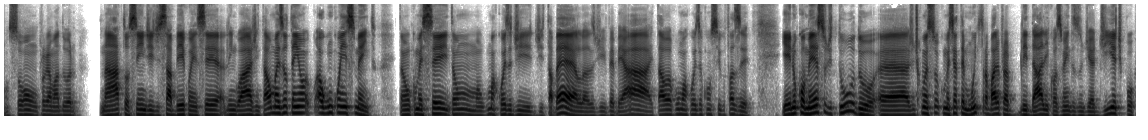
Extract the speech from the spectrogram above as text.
não sou um programador nato, assim, de, de saber, conhecer linguagem e tal, mas eu tenho algum conhecimento. Então, comecei, então, alguma coisa de, de tabelas, de VBA e tal, alguma coisa eu consigo fazer. E aí, no começo de tudo, é, a gente começou, comecei a ter muito trabalho para lidar ali com as vendas no dia a dia. Tipo,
